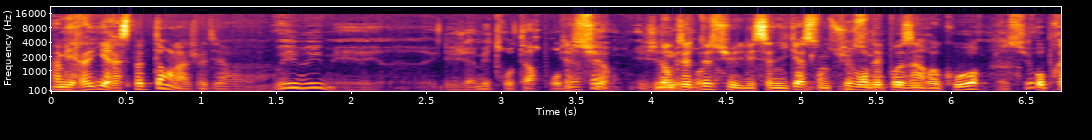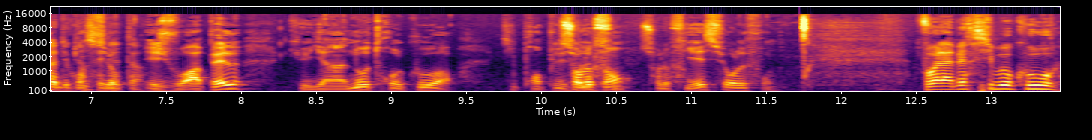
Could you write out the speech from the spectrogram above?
Non, mais il reste peu de temps, là, je veux dire. Oui, oui, mais euh, il n'est jamais trop tard pour bien, sûr. Donc vous êtes dessus. Les syndicats sont dessus, vont déposer un recours auprès du Conseil d'État. Et je vous rappelle qu'il y a un autre recours qui prend plus sur de le temps, sur le fond. qui est sur le fond. Voilà, merci beaucoup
